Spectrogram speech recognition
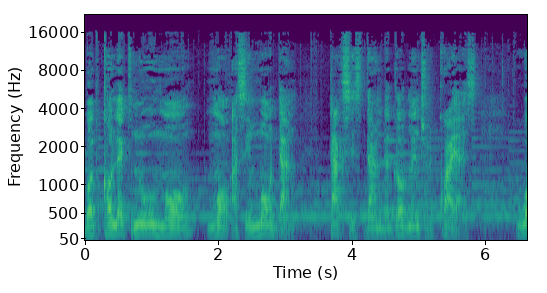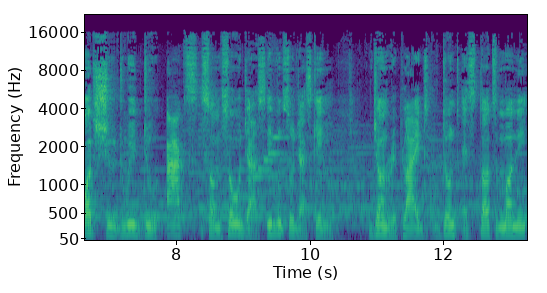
But collect no more, more, as in more than taxes than the government requires. What should we do? asked some soldiers. Even soldiers came. John replied, Don't extort money.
